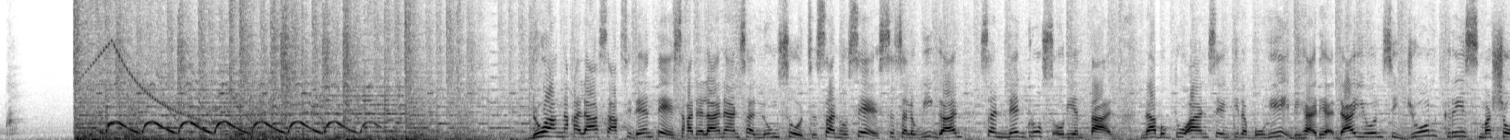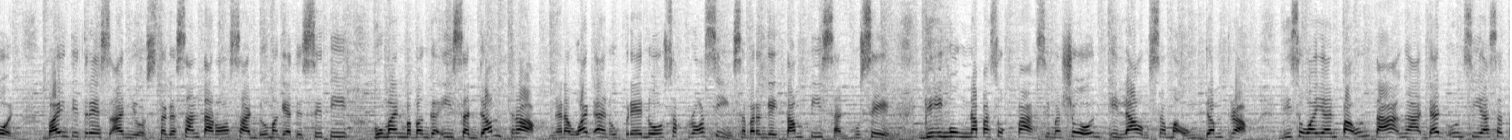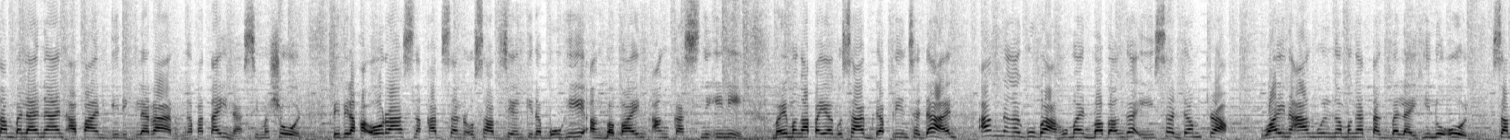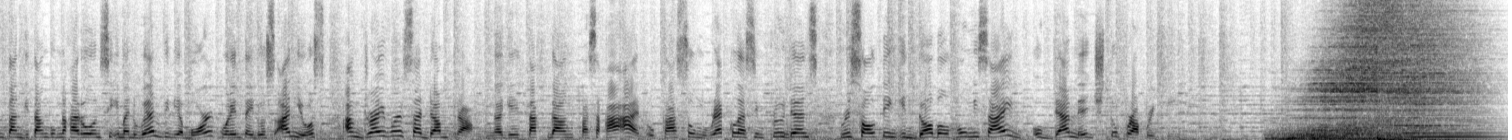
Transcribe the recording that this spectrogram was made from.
Duhang nakala sa aksidente sa kadalanan sa lungsod sa San Jose sa Salawigan sa Negros Oriental. Nabugtuan sa iyang kinabuhi diha-diha dayon si June Chris Masion, 23 anyos, taga Santa Rosa, Dumaguete City, human mabanggai sa dump truck nga nawad-an og preno sa crossing sa barangay Tampi, San Jose. Giingong napasok pa si Masion ilawom sa maong dump truck. Gisuwayan pa unta nga dadun siya sa tambalanan apan gideklarar nga patay na si Masyon. Pipila ka oras nakabsan ra usab siyang kinabuhi ang babayng angkas ni ini. May mga payag usab daplin sa daan ang nangaguba human mabanggai sa dump truck. Way naangol nga mga tagbalay hinuon. Samtang gitanggong na karon si Emmanuel Villamor, 42 anyos, ang driver sa dump truck nga gitakdang pasakaan ug kasong reckless imprudence resulting in double homicide ug damage to property.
